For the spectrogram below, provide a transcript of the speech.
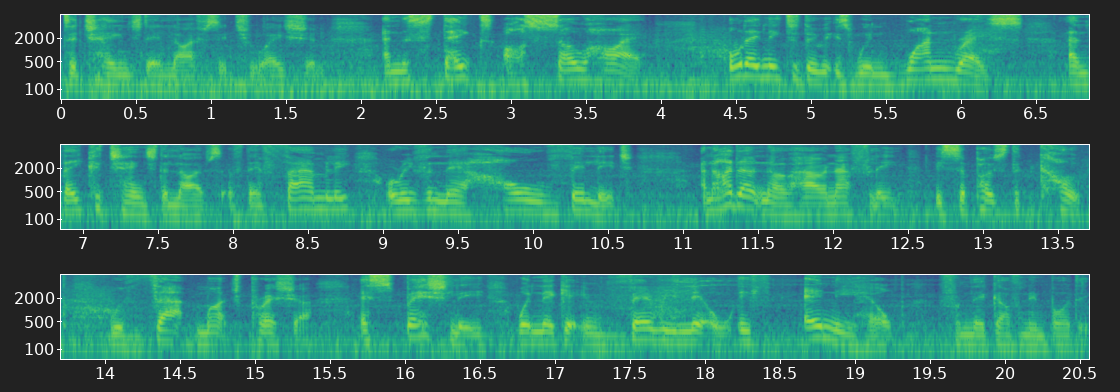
to change their life situation, and the stakes are so high. All they need to do is win one race, and they could change the lives of their family or even their whole village. And I don't know how an athlete is supposed to cope with that much pressure, especially when they're getting very little, if any, help from their governing body.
